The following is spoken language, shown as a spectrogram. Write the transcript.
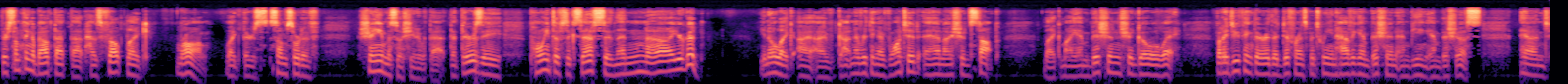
there's something about that that has felt like wrong. Like there's some sort of shame associated with that. That there's a point of success and then uh, you're good. You know, like I, I've gotten everything I've wanted and I should stop. Like my ambition should go away. But I do think there is a difference between having ambition and being ambitious. And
